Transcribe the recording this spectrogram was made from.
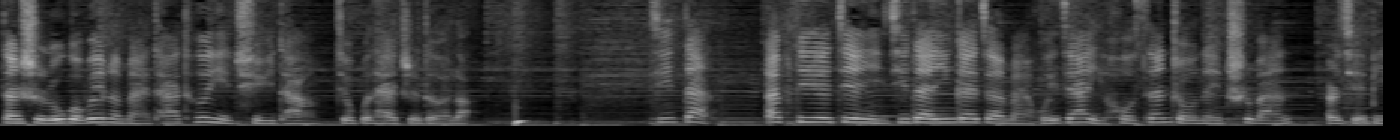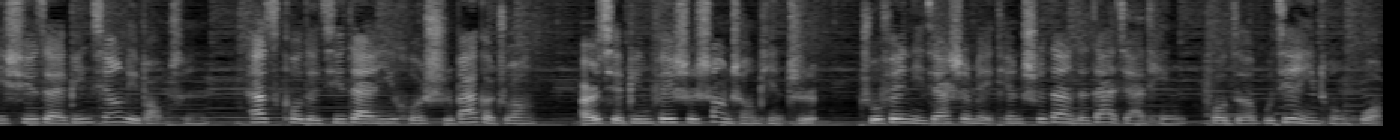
但是如果为了买它特意去一趟，就不太值得了。鸡蛋，FDA 建议鸡蛋应该在买回家以后三周内吃完，而且必须在冰箱里保存。Costco 的鸡蛋一盒十八个装，而且并非是上乘品质，除非你家是每天吃蛋的大家庭，否则不建议囤货。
